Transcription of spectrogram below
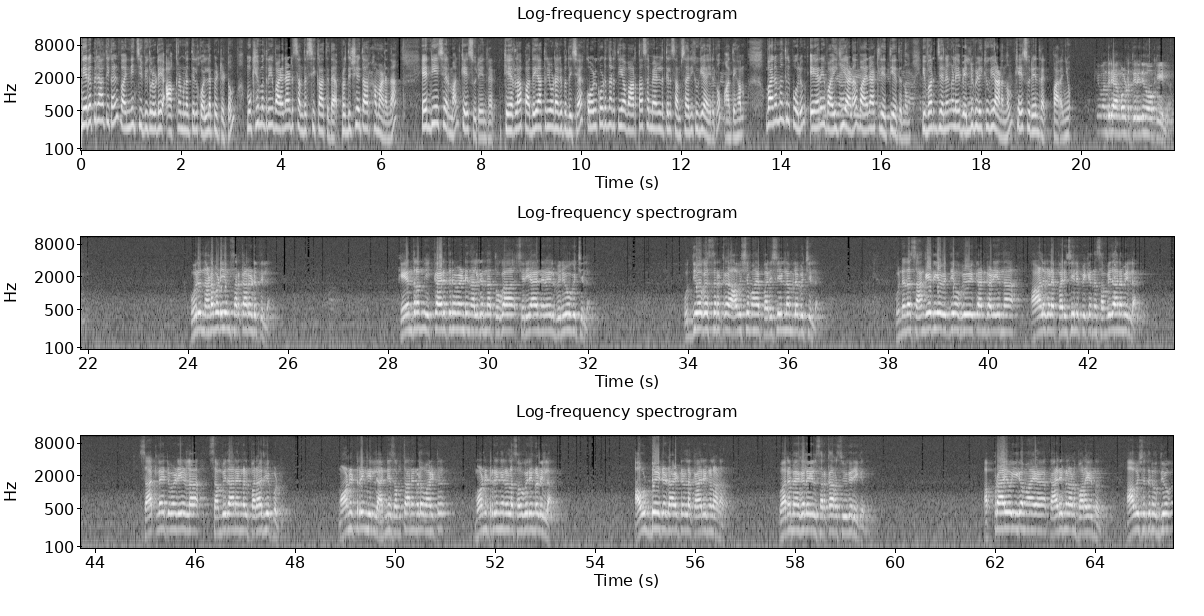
നിരപരാധികൾ വന്യജീവികളുടെ ആക്രമണത്തിൽ കൊല്ലപ്പെട്ടിട്ടും മുഖ്യമന്ത്രി വയനാട് സന്ദർശിക്കാത്തത് പ്രതിഷേധാർഹമാണെന്ന് N D A chairman K Surendran. Kerala പദയാത്രയോടനുബന്ധിച്ച് Kozhikode നടത്തിയ വാർത്താ സമ്മേളനത്തിൽ സംസാരിക്കുകയായിരുന്നു അദ്ദേഹം. വനമന്ത്രി പോലും ഏറെ വൈകിയാണ് വയനാട്ടിലെത്തിയതെന്നും ഇവർ ജനങ്ങളെ വെല്ലുവിളിക്കുകയാണെന്നും കെ സുരേന്ദ്രൻ പറഞ്ഞു. മുഖ്യമന്ത്രി അങ്ങോട്ട് തിരിഞ്ഞു നോക്കിയില്ല. ഒരു നടപടിയും സർക്കാർ എടുത്തില്ല. കേന്ദ്രം ഇക്കാര്യത്തിന് വേണ്ടി നൽകുന്ന തുക ശരിയായ നിലയിൽ വിനിയോഗിച്ചില്ല. ഉദ്യോഗസ്ഥർക്ക് ആവശ്യമായ പരിശീലനം ലഭിച്ചില്ല. ഉന്നത സാങ്കേതിക വിദ്യ ഉപയോഗിക്കാൻ കഴിയുന്ന ആളുകളെ പരിശീലിപ്പിക്കുന്ന സംവിധാനമില്ല. സാറ്റലൈറ്റ് വഴിയുള്ള സംവിധാനങ്ങൾ പരാജയപ്പെട്ടു. മോണിറ്ററിംഗ് ഇല്ല. അന്യ സംസ്ഥാനങ്ങളുമായിട്ട് മോണിറ്ററിങ്ങിനുള്ള സൗകര്യങ്ങളില്ല. ഔട്ട്ഡേറ്റഡ് ആയിട്ടുള്ള കാര്യങ്ങളാണ് വനമേഖലയിൽ സർക്കാർ സ്വീകരിക്കുന്നത് അപ്രായോഗികമായ കാര്യങ്ങളാണ് പറയുന്നത്. ആവശ്യത്തിന് ഉദ്യോഗ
